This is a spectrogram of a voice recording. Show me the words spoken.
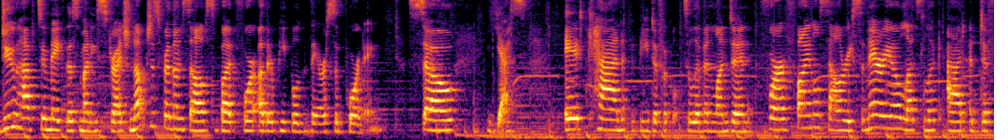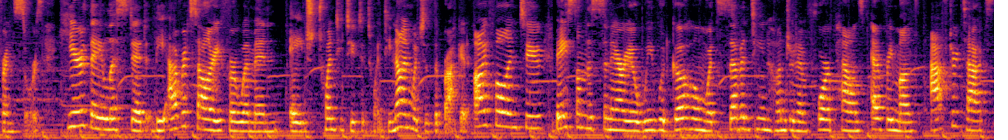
do have to make this money stretch, not just for themselves, but for other people that they are supporting. So, yes it can be difficult to live in London. For our final salary scenario, let's look at a different source. Here they listed the average salary for women aged 22 to 29, which is the bracket I fall into. Based on this scenario, we would go home with 1704 pounds every month after tax.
